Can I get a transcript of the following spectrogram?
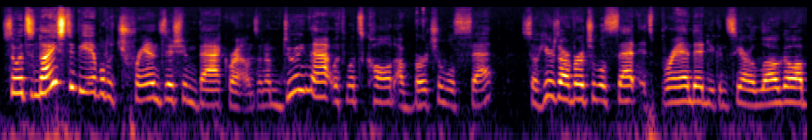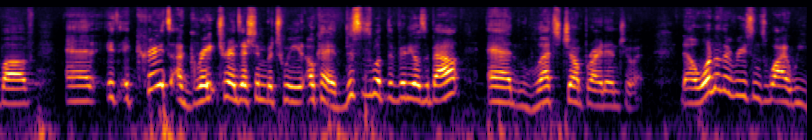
So it's nice to be able to transition backgrounds and I'm doing that with what's called a virtual set. So here's our virtual set. It's branded. You can see our logo above. And it, it, creates a great transition between, okay, this is what the video is about, and let's jump right into it. Now, one of the reasons why we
